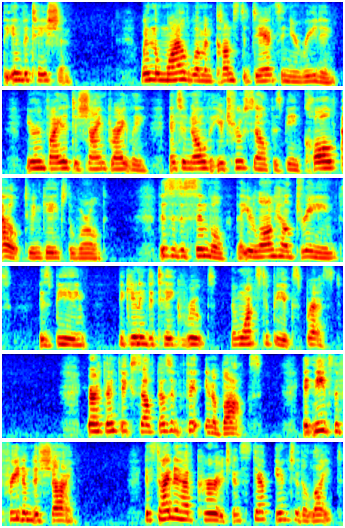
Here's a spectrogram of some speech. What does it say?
The invitation. When the wild woman comes to dance in your reading, you're invited to shine brightly and to know that your true self is being called out to engage the world. This is a symbol that your long held dreams is being beginning to take root and wants to be expressed. Your authentic self doesn't fit in a box. It needs the freedom to shine. It's time to have courage and step into the light.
